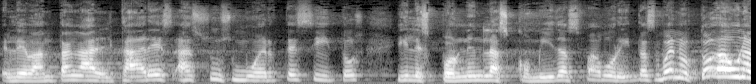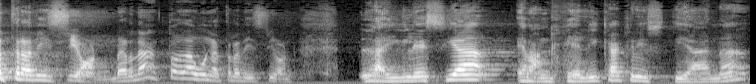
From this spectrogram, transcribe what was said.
levantan altares a sus muertecitos y les ponen las comidas favoritas. Bueno, toda una tradición, ¿verdad? Toda una tradición. La iglesia evangélica cristiana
